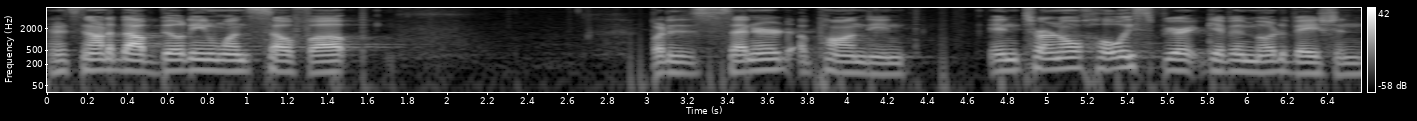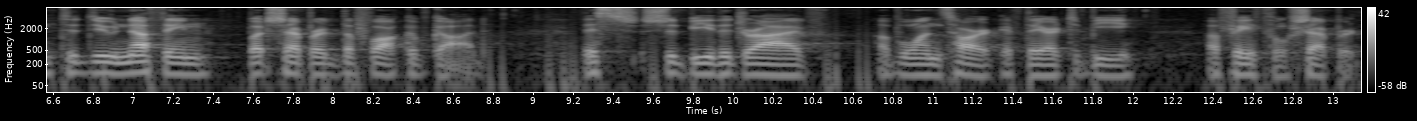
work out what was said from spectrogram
And it's not about building oneself up, but it is centered upon the internal Holy Spirit given motivation to do nothing but shepherd the flock of God. This should be the drive of one's heart if they are to be a faithful shepherd.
